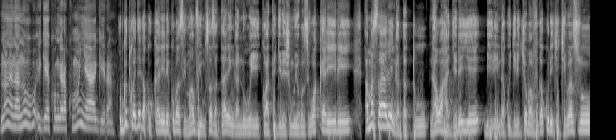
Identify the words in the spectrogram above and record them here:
none na n'ubu igiye kongera kumunyagira. Ubwo twajyaga ku karere kubaza impamvu uyu musaza atarenganuwe twategereje umuyobozi w'akarere amasaha arenga atatu nawe ahagereye birinda kugira icyo bavuga kuri iki kibazo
